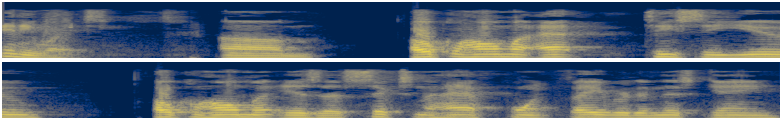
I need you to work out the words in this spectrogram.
anyways, um, Oklahoma at TCU. Oklahoma is a six and a half point favorite in this game.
